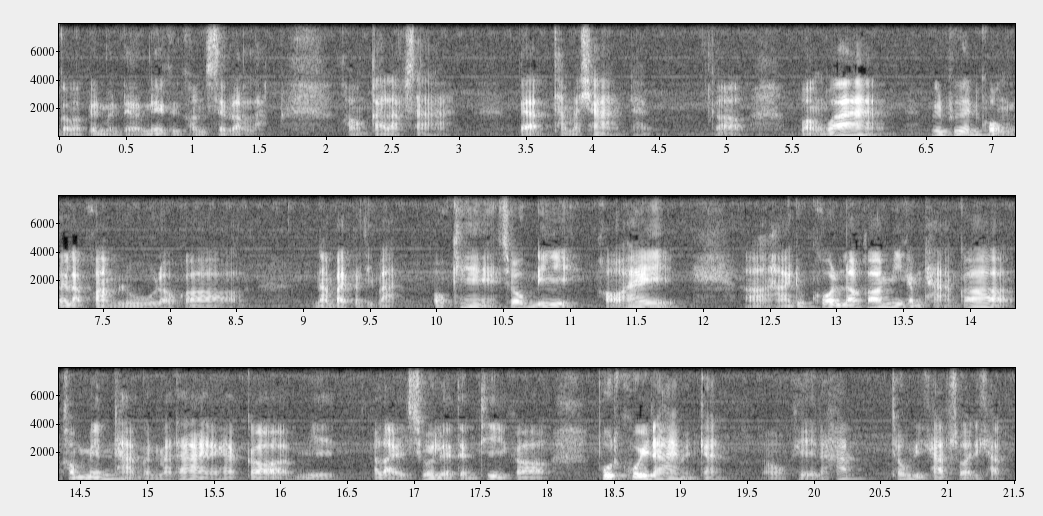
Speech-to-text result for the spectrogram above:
กลับมาเป็นเหมือนเดิมนี่คือคอนเซ็ปต์หลักๆของการรักษาแบบธรรมชาตินะครับ ก็หวังว่าเพื่อนๆคงได้รับความรู้แล้วก็นำไปปฏิบัติ โอเค โชคดี ขอให้หายทุกคนแล้วก็มีคำถามก็คอมเมนต์ถามกันมาได้นะครับ ก็มีอะไรช่วยเหลือเต็มที่ก็พูดคุยได้เหมือนกัน โอเคนะครับ โชคดีครับ สวัสดีครับ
